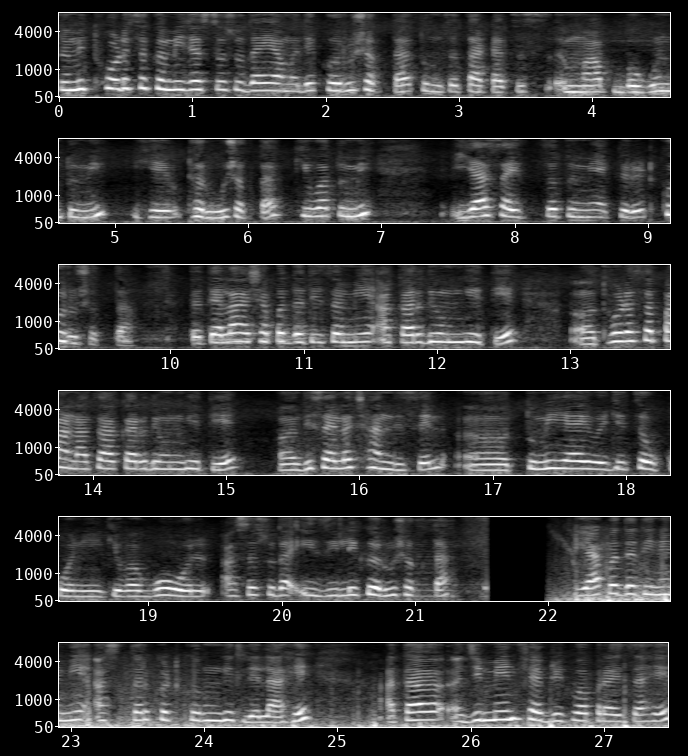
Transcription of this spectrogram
तुम्ही थोडंसं कमी जास्त सुद्धा यामध्ये करू शकता. तुमचं ताटाचं स- माप बघून तुम्ही हे ठरवू शकता किंवा तुम्ही या साईजचं तुम्ही ॲक्युरेट करू शकता. तर त्याला अशा पद्धतीचा मी आकार देऊन घेते. थोडासा पानाचा आकार देऊन घेते. दिसायला छान दिसेल. तुम्ही याऐवजी चौकोनी किंवा गोल असं सुद्धा इझिली करू शकता. या पद्धतीने मी अस्तर कट करून घेतलेलं आहे. आता जी मेन फॅब्रिक वापरायचं आहे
